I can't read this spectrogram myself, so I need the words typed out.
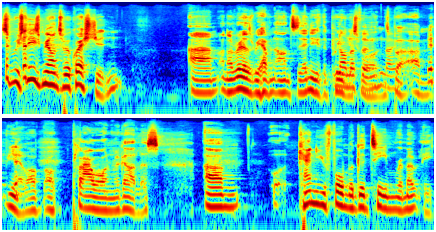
So, which leads me on to a question, um, and I realise we haven't answered any of the previous of them, ones, no. but um, you know, I'll, I'll plough on regardless. Um, can you form a good team remotely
